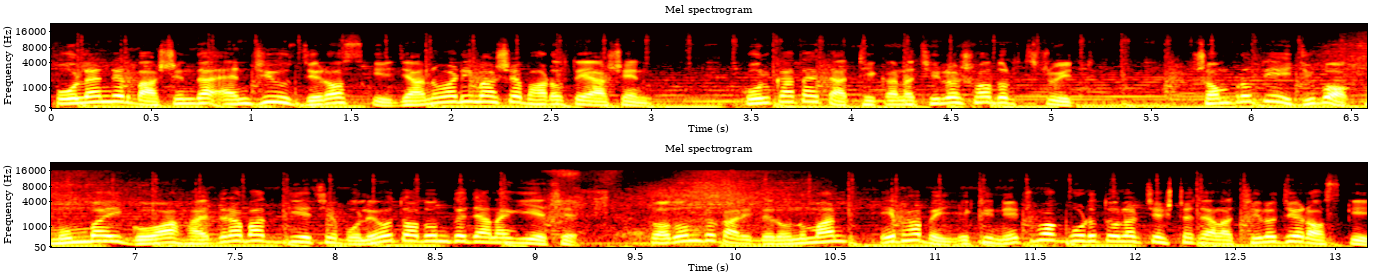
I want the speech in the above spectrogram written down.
পোল্যান্ডের বাসিন্দা অ্যান্ড্রিউস জেরস্কি জানুয়ারি মাসে ভারতে আসেন। কলকাতায় তার ঠিকানা ছিল সদর স্ট্রিট। সম্প্রতি এই যুবক মুম্বাই, গোয়া, হায়দ্রাবাদ গিয়েছে বলেও তদন্তে জানা গিয়েছে। তদন্তকারীদের অনুমান, এভাবেই একটি নেটওয়ার্ক গড়ে তোলার চেষ্টা চালাচ্ছিল জেরস্কি।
